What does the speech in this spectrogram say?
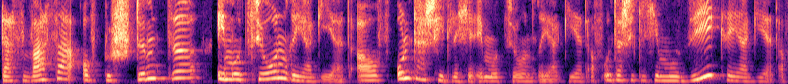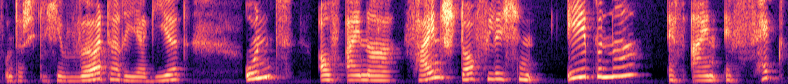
dass Wasser auf bestimmte Emotionen reagiert, auf unterschiedliche Emotionen reagiert, auf unterschiedliche Musik reagiert, auf unterschiedliche Wörter reagiert und auf einer feinstofflichen Ebene es einen Effekt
